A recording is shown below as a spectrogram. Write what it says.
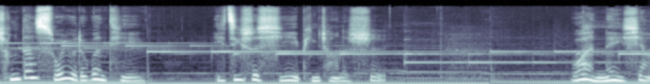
承担所有的问题已经是习以平常的事。我很内向，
